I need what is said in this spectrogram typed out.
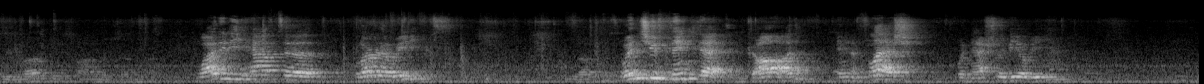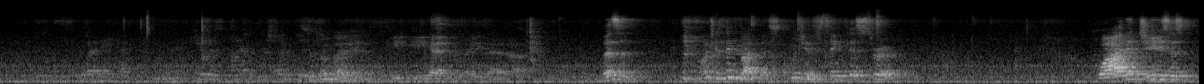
to. He loved his father so Why did he have to learn obedience? much. Wouldn't you think that God in the flesh would naturally be obedient? He was a man. He, he had to lay that up. Listen, I want you to think about this. I want you to think this through. Why did Jesus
